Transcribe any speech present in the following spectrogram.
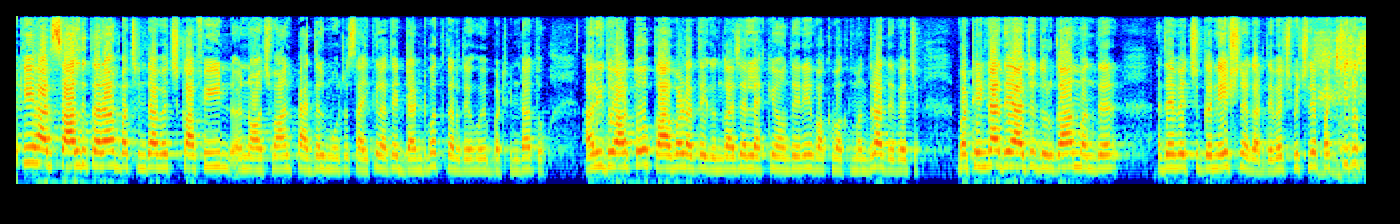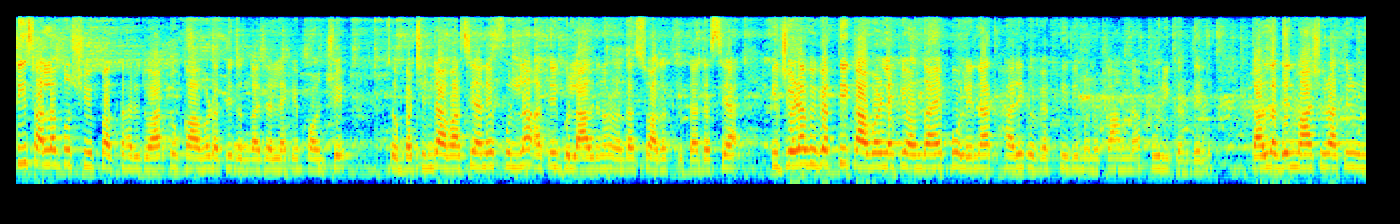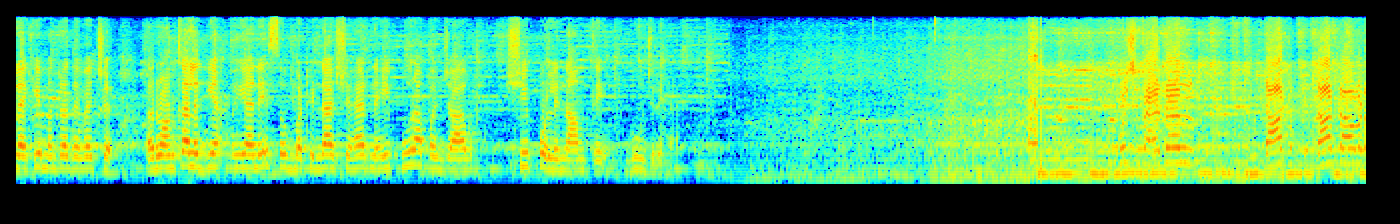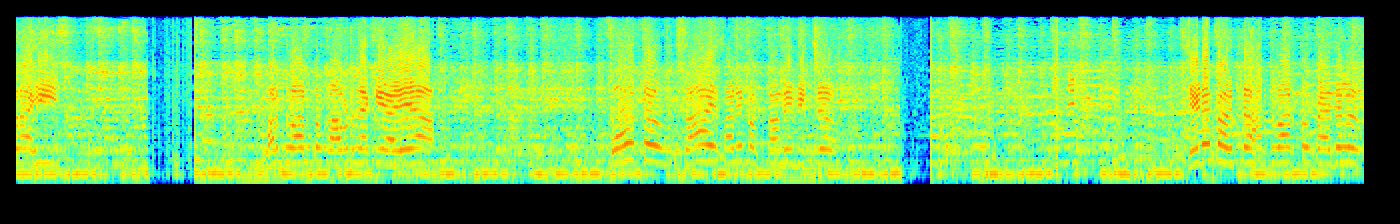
ਕੇ ਹਰ ਸਾਲ ਦੀ ਤਰ੍ਹਾਂ ਬਠਿੰਡਾ ਵਿੱਚ ਕਾਫੀ ਨੌਜਵਾਨ ਪੈਦਲ ਮੋਟਰਸਾਈਕਲ ਅਤੇ ਡੰਡਵਤ ਕਰਦੇ ਹੋਏ ਬਠਿੰਡਾ ਤੋਂ ਹਰਿਦੁਆਰ ਤੋਂ ਕਾਵੜ ਅਤੇ ਗੰਗਾਜਲ ਲੈ ਕੇ ਆਉਂਦੇ ਨੇ ਵੱਖ-ਵੱਖ ਮੰਦਰਾਂ ਦੇ ਵਿੱਚ। ਬਠਿੰਡਾ ਦੇ ਅੱਜ ਦੁਰਗਾ ਮੰਦਿਰ ਦੇ ਵਿੱਚ ਗਣੇਸ਼ ਨਗਰ ਦੇ ਵਿੱਚ ਪਿਛਲੇ 25 ਤੋਂ 30 ਸਾਲਾਂ ਤੋਂ ਸ਼ਿਵ ਭਗਤ ਹਰਿਦੁਆਰ ਤੋਂ ਕਾਵੜ ਅਤੇ ਗੰਗਾਜਲ ਲੈ ਕੇ ਪਹੁੰਚੇ। ਸੋ ਬਠਿੰਡਾ ਵਾਸੀਆਂ ਨੇ ਫੁੱਲਾਂ ਅਤੇ ਗੁਲਾਲ ਦੇ ਨਾਲ ਉਹਨਾਂ ਦਾ ਸਵਾਗਤ ਕੀਤਾ। ਦੱਸਿਆ ਕਿ ਜਿਹੜਾ ਵੀ ਵਿਅਕਤੀ ਕਾਵੜ ਲੈ ਕੇ ਆਉਂਦਾ ਹੈ, ਭੋਲੇਨਾਥ ਹਰ ਇੱਕ ਵਿਅਕਤੀ ਦੀ ਮਨੋਕਾਮਨਾ ਪੂਰੀ ਕਰਦੇ ਨੇ। ਕੱਲ ਦਾ ਦਿਨ ਮਹਾਸ਼ਿਵਰਾਤਰੀ ਨੂੰ ਲੈ ਕੇ ਮੰਦਰਾਂ ਦੇ ਵਿੱਚ ਰੌਣਕਾਂ ਲੱਗੀਆਂ ਹੋਈਆਂ ਨੇ। ਸੋ ਬਠਿੰਡਾ ਸ਼ਹਿਰ ਨਹੀਂ, ਪੂਰਾ ਪੰਜਾਬ ਸ਼ਿਵ ਭੋਲੇ ਨਾਮ ਤੇ ਗੂੰਜ ਰਿਹਾ ਹੈ। ਕੁਝ ਪੈਦਲ ਡਾਕ ਡਾਕ ਕਾਵੜ ਰਾਹੀਂ ਹਰਿਦੁਆਰ ਤੋਂ ਕਾਵੜ ਲੈ ਕੇ ਆਏ ਆ। ਬਹੁਤ ਉਤਸ਼ਾਹ ਹੈ ਸਾਰੇ ਭਗਤਾਂ ਦੇ ਵਿੱਚ। ਜਿਹੜੇ ਭਗਤ ਹਰਿਦੁਆਰ ਤੋਂ ਪੈਦਲ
